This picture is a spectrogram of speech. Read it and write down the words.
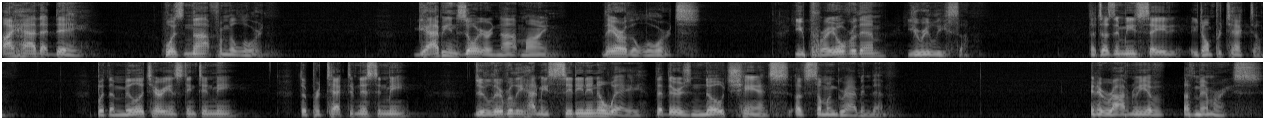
I had that day was not from the Lord. Gabby and Zoe are not mine, they are the Lord's. You pray over them, you release them. That doesn't mean say you don't protect them. But the military instinct in me, the protectiveness in me, deliberately had me sitting in a way that there is no chance of someone grabbing them and it robbed me of, of memories.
